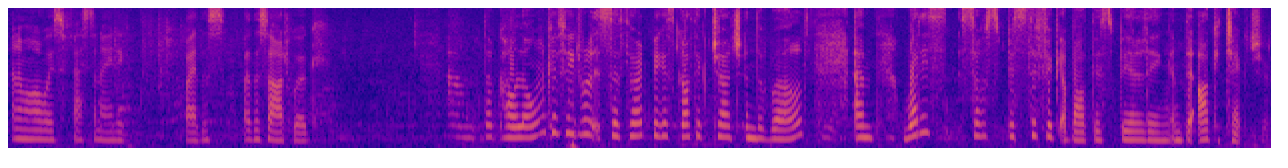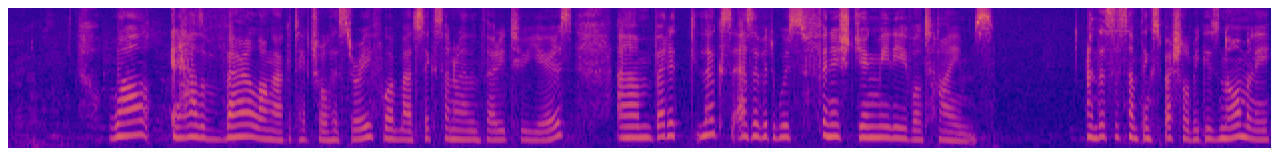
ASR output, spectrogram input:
And I'm always fascinated by this by this artwork. Um, the Cologne Cathedral is the third biggest Gothic church in the world. Um, what is so specific about this building and the architecture? Well, it has a very long architectural history for about 632 years, um, but it looks as if it was finished during medieval times. And this is something special because normally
